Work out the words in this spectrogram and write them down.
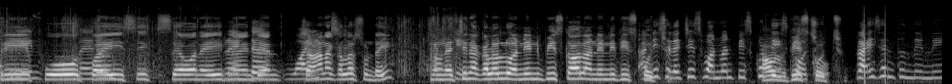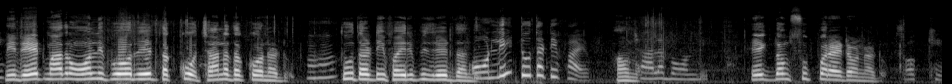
three four five six seven eight nine ten. చాలా కలర్స్ ఉంటాయి. మనకు నచ్చిన కలర్లు అన్ని పీస్ కావాలి అన్ని తీసుకోవచ్చు. సెలెక్ట్ చేసి వన్ వన్ పీస్ కూడా తీసుకోవచ్చు. ప్రైస్ ఎంత ఉంది? దీని రేట్ మాత్రం ఓన్లీ ఫోర్ రేట్ తక్కువ చాలా తక్కువ అన్నట్టు. Two thirty five rupees rate దాన్ని ఓన్లీ టూ థర్టీ ఫైవ్ అవును. చాలా బాగుంది. ఏకదమ్ సూపర్ ఐటమ్ అన్నట్టు. ఓకే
